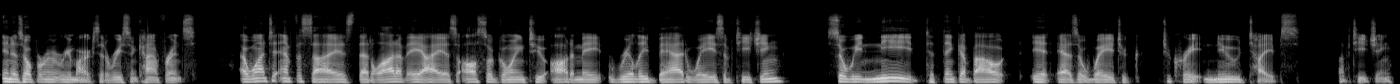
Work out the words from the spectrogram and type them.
in his opening remarks at a recent conference. I want to emphasize that a lot of AI is also going to automate really bad ways of teaching. So we need to think about it as a way to to create new types of teaching.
